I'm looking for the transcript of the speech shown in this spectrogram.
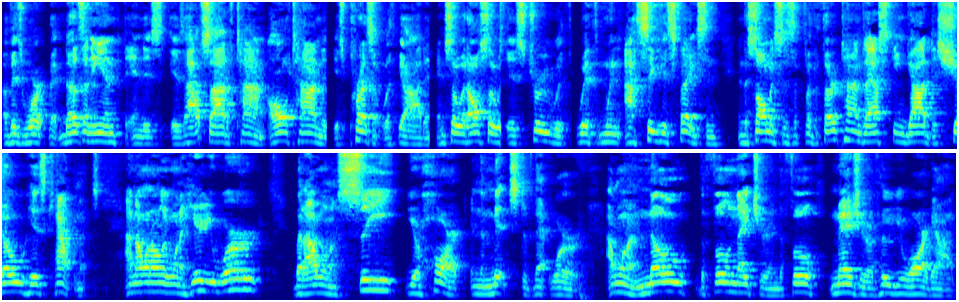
of his work that doesn't end and is, is outside of time. All time is present with God. And so it also is true with, with when I see his face and, and the psalmist is for the third time asking God to show his countenance I not only want to hear your word, but I want to see your heart in the midst of that word. I want to know the full nature and the full measure of who you are, God.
